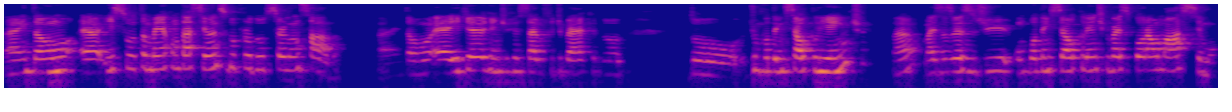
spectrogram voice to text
Né? Então, é, isso também acontece antes do produto ser lançado. Né? Então, é aí que a gente recebe o feedback do, do, de um potencial cliente, né? mas às vezes de um potencial cliente que vai explorar o máximo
